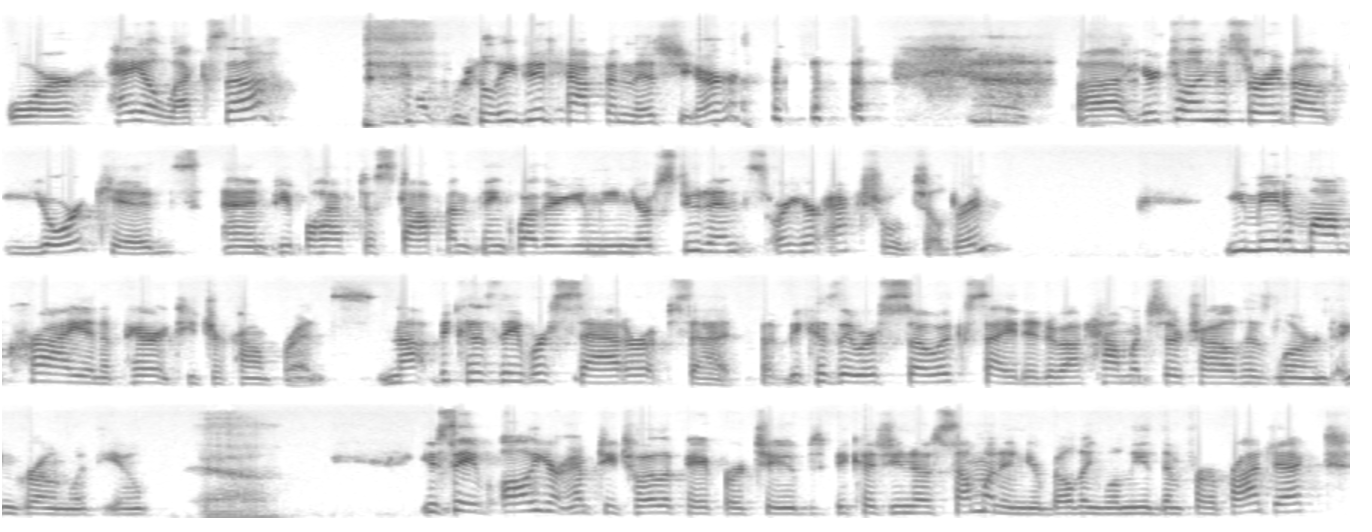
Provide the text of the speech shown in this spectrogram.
or hey Alexa. That really did happen this year. uh, you're telling the story about your kids, and people have to stop and think whether you mean your students or your actual children. You made a mom cry in a parent teacher conference, not because they were sad or upset, but because they were so excited about how much their child has learned and grown with you. Yeah. You save all your empty toilet paper tubes because you know someone in your building will need them for a project.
